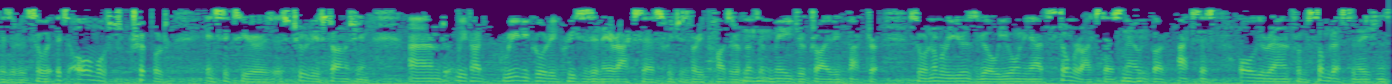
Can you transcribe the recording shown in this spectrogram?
visited. So it's almost tripled in six years. It's truly astonishing. And we've had really good increases in air access, which is very positive. That's mm-hmm. a major driving factor. So a number of years ago, you only had summer access. Now mm-hmm. we've got access all year round from some destinations.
